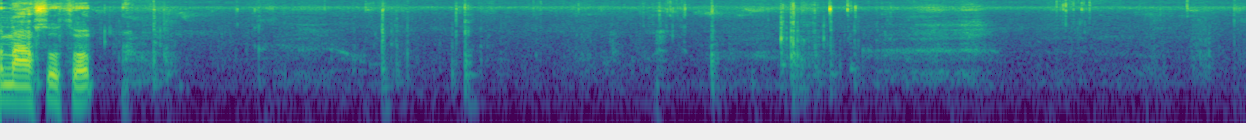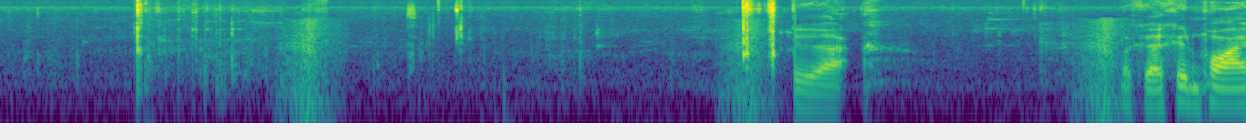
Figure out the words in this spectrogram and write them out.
ะนาวสดๆเกลือมะเขือขึ้นพลอย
